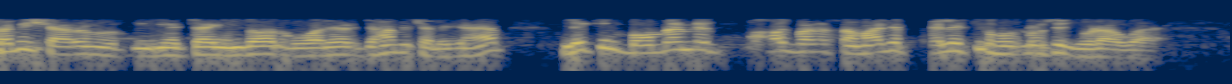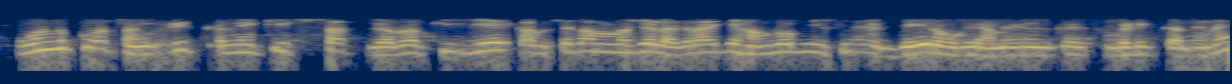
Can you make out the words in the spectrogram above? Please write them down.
सभी शहरों में उतनी है चाहे इंदौर ग्वालियर जहाँ भी चले जाए आप। लेकिन बॉम्बे में बहुत बड़ा समाज है पहले से होटलों से जुड़ा हुआ है। उनको संगठित करने की सख्त ज़रूरत थी। ये कम से कम मुझे लग रहा है कि हम लोग इसमें देर हो गई हमें उनके संगठित करने में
